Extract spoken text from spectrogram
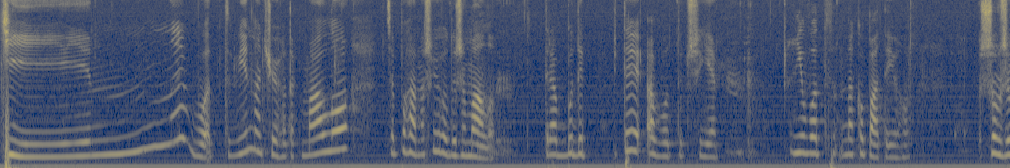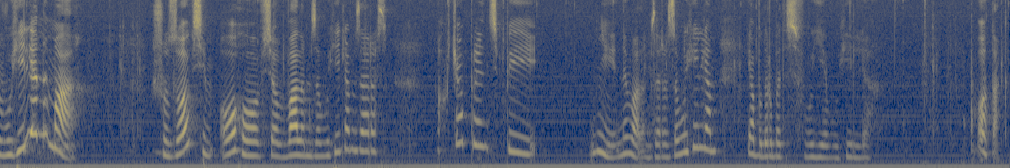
тін. От він, а чого його так мало. Це погано, що його дуже мало. Треба буде піти, а от тут ще є. І от накопати його. Що вже вугілля нема? Що зовсім? Ого, все, валим за вугіллям зараз. А хоча, в принципі, ні, не валим зараз за вугіллям. Я буду робити своє вугілля. Отак.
